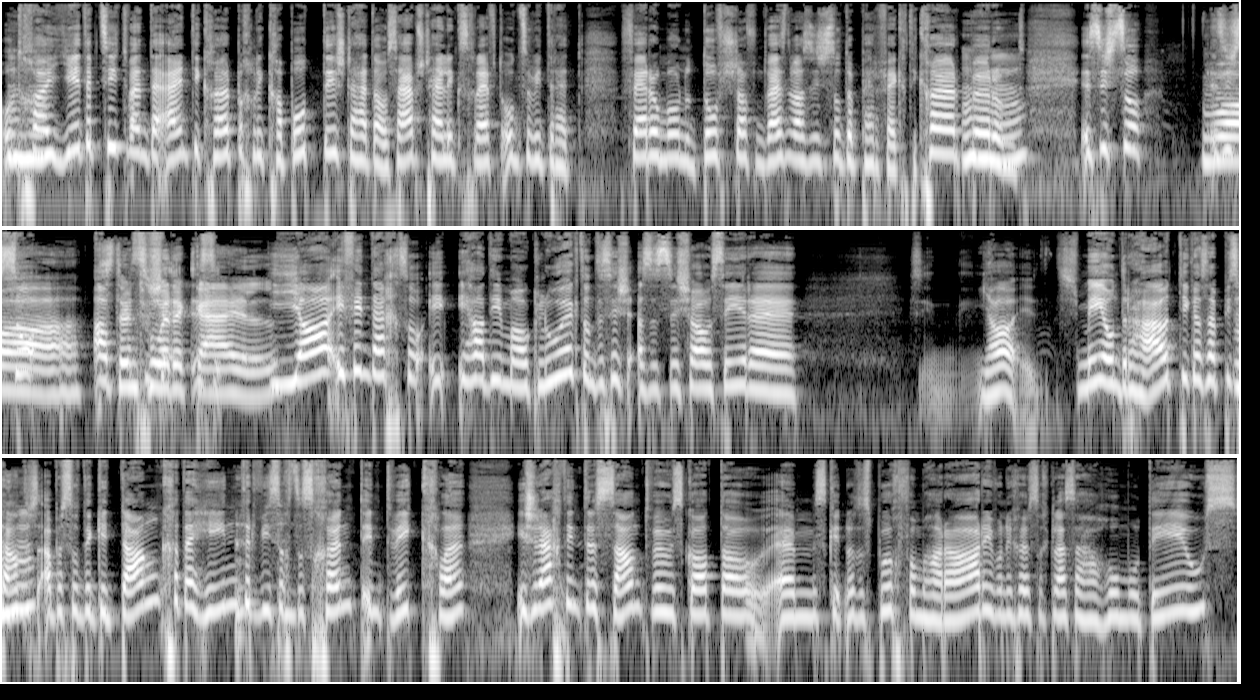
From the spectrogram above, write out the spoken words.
und können jederzeit, wenn der eine Körper ein kaputt ist, der hat auch Selbstheilungskräfte und so weiter, hat Pheromon und Duftstoff und weiss nicht was, ist so der perfekte Körper und es ist so, es ist so, Wow, das ab- klingt es- geil. Ja, ich finde echt so, ich, ich habe die mal geschaut und es ist, also es ist auch sehr, äh, ja, es ist mehr Unterhaltung als Mhm. etwas anderes, aber so der Gedanke dahinter, wie sich das könnte entwickeln, ist recht interessant, weil es geht da, ähm, es gibt noch das Buch vom Harari, das ich kürzlich gelesen habe, Homo Deus,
